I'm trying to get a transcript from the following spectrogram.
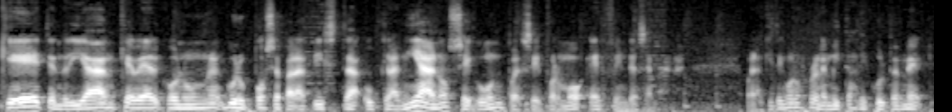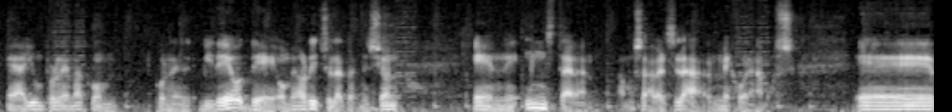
que tendrían que ver con un grupo separatista ucraniano, según pues se informó el fin de semana. Bueno, aquí tengo unos problemitas, discúlpenme, hay un problema con, con el video de, o mejor dicho, la transmisión en Instagram. Vamos a ver si la mejoramos. Eh,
